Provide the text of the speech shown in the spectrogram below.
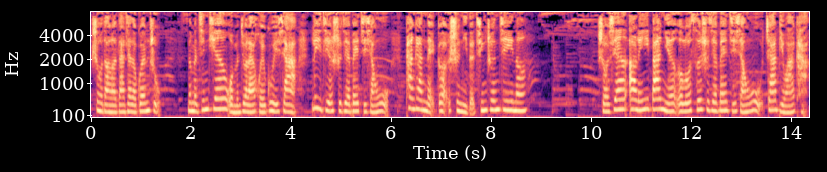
受到了大家的关注。那么今天我们就来回顾一下历届世界杯吉祥物，看看哪个是你的青春记忆呢？首先，二零一八年俄罗斯世界杯吉祥物扎比瓦卡，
